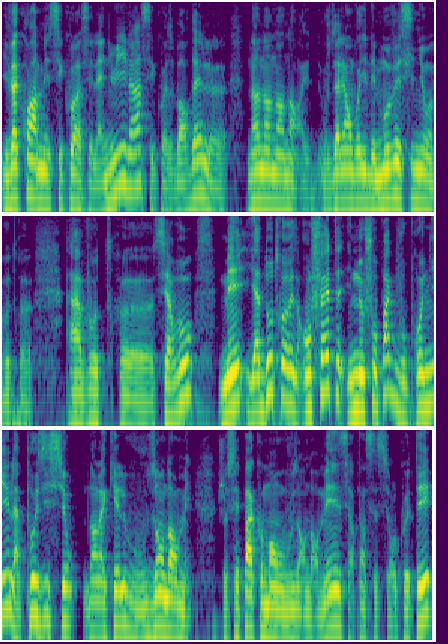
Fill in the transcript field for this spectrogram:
Il va croire, mais c'est quoi? C'est la nuit là? C'est quoi ce bordel? Euh, Non, non, non, non. Vous allez envoyer des mauvais signaux à votre, à votre euh, cerveau. Mais il y a d'autres raisons. En fait, il ne faut pas que vous preniez la position dans laquelle vous vous endormez. Je ne sais pas comment vous vous endormez. Certains, c'est sur le côté.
